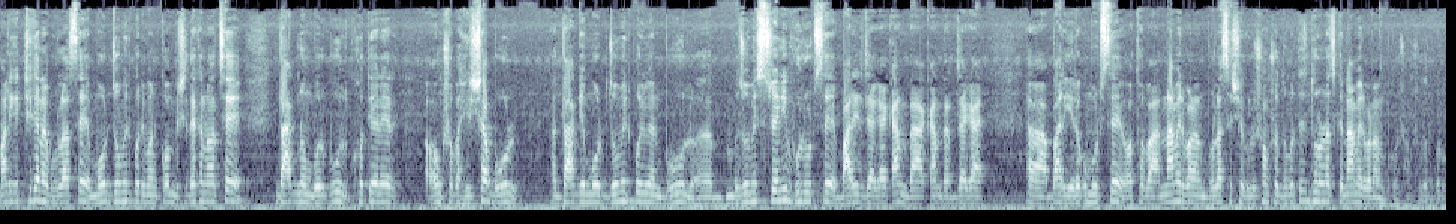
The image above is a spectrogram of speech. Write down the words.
মালিকের ঠিকানার ভুল আছে, মোট জমির পরিমাণ কম বেশি দেখানো আছে, দাগ নম্বর ভুল খতিয়ানের অংশ বা হিসাব ভুল, দাগে মোট জমির পরিমাণ ভুল জমির শ্রেণি ভুল উঠছে, বাড়ির জায়গায় কান্দা, কান্দার জায়গায় বাড়ি এরকম উঠছে, অথবা নামের বানান ভুল আছে সেগুলো সংশোধন করতে ধরুন আজকে নামের বানান ভুল সংশোধন করব।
